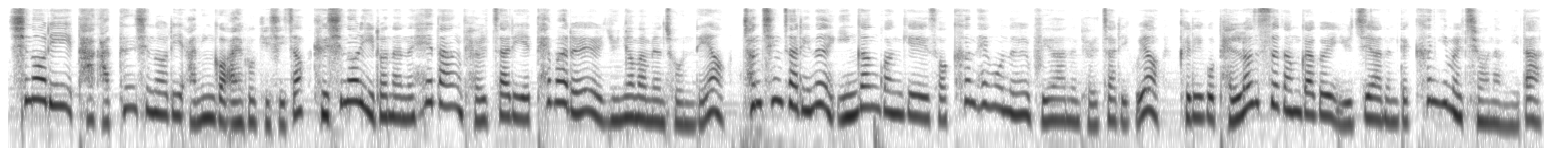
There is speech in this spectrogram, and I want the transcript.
신월이 다 같은 신월이 아닌 거 알고 계시죠? 그 신월이 일어나는 해당 별자리의 테마를 유념하면 좋은데요. 천칭자리는 인간관계에서 큰 행운을 부여하는 별자리고요. 그리고 밸런스 감각을 유지하는데 큰 힘을 지원합니다.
